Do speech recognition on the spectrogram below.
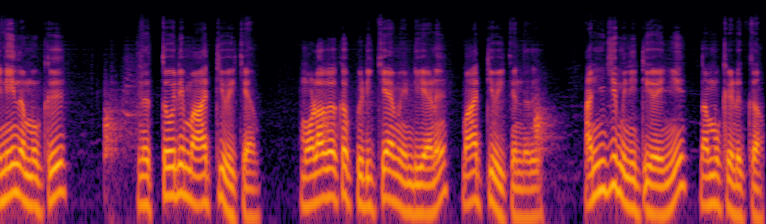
ഇനി നമുക്ക് നെത്തോലി മാറ്റി വയ്ക്കാം മുളകൊക്കെ പിടിക്കാൻ വേണ്ടിയാണ് മാറ്റി വയ്ക്കുന്നത് അഞ്ച് മിനിറ്റ് കഴിഞ്ഞ് നമുക്കെടുക്കാം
